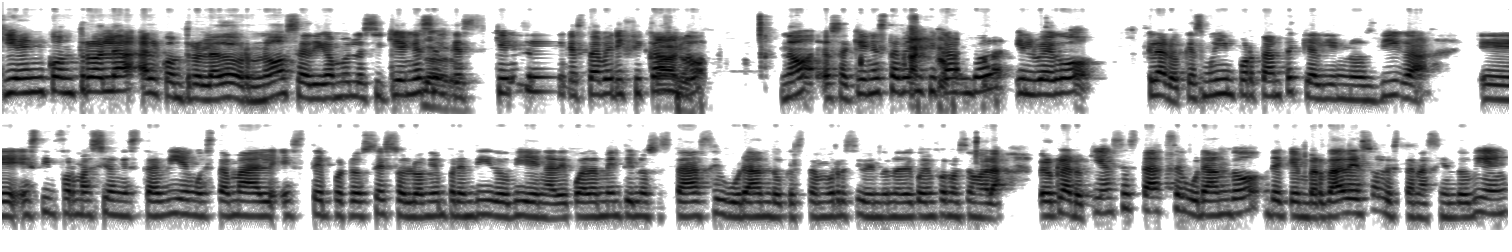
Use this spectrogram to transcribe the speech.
quién controla al controlador, ¿no? O sea, digámoslo así, quién es, el, que, quién es el que está verificando, ¿no? O sea, quién está verificando y luego, claro, que es muy importante que alguien nos diga eh, esta información está bien o está mal, este proceso lo han emprendido bien, adecuadamente y nos está asegurando que estamos recibiendo una adecuada información ahora. Pero claro, ¿quién se está asegurando de que en verdad eso lo están haciendo bien?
